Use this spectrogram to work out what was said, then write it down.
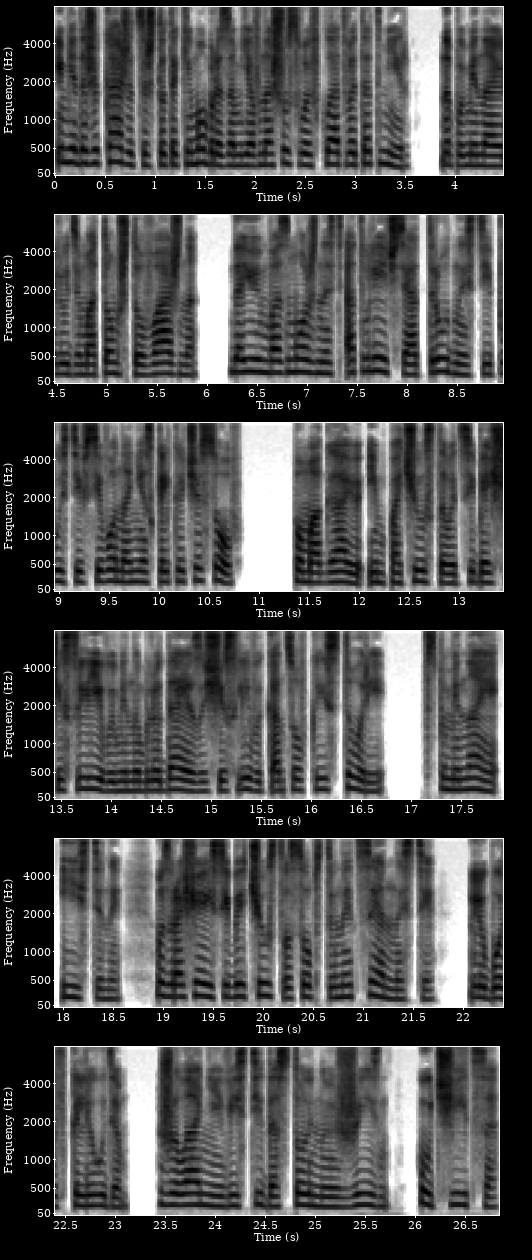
и мне даже кажется, что таким образом я вношу свой вклад в этот мир, напоминаю людям о том, что важно, Даю им возможность отвлечься от трудностей, пусть и всего на несколько часов. Помогаю им почувствовать себя счастливыми, наблюдая за счастливой концовкой истории, вспоминая истины, возвращая себе чувство собственной ценности, любовь к людям, желание вести достойную жизнь, учиться.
